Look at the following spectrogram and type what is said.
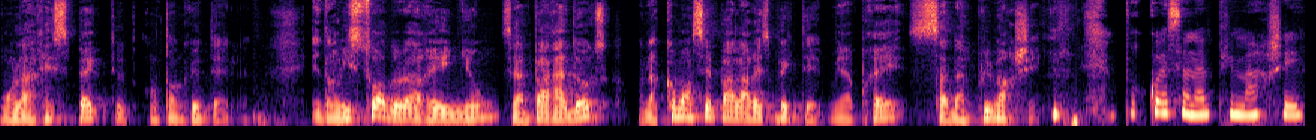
on la respecte en tant que telle. Et dans l'histoire de la Réunion, c'est un paradoxe. On a commencé par la respecter, mais après, ça n'a plus marché. Pourquoi ça n'a plus marché?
